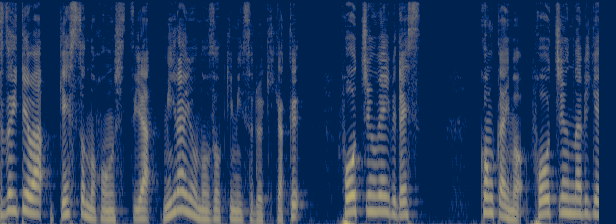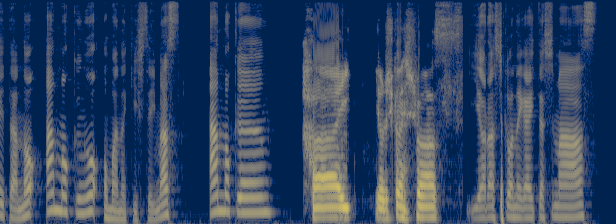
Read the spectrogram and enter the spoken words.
続いてはゲストの本質や未来を覗き見する企画フォーチュンウェーブです今回もフォーチュンナビゲーターのアンモくんをお招きしていますアンモくんはい。よろしくお願いします。よろしくお願いいたします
